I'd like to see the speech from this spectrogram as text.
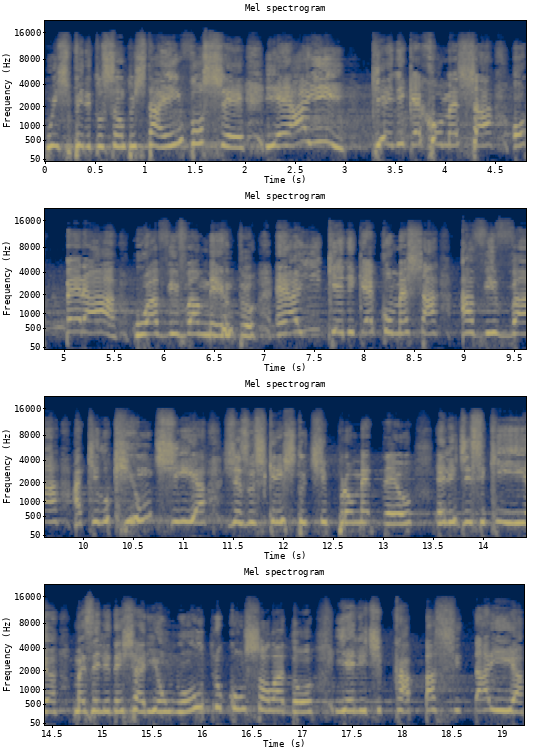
o Espírito Santo está em você e é aí que ele quer começar a o avivamento. É aí que ele quer começar a avivar aquilo que um dia Jesus Cristo te prometeu. Ele disse que ia, mas ele deixaria um outro consolador e ele te capacitaria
